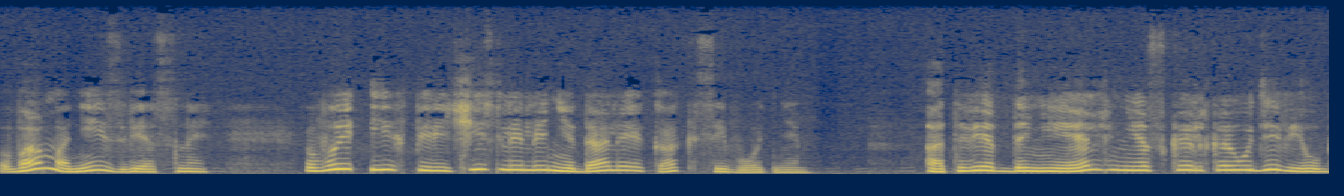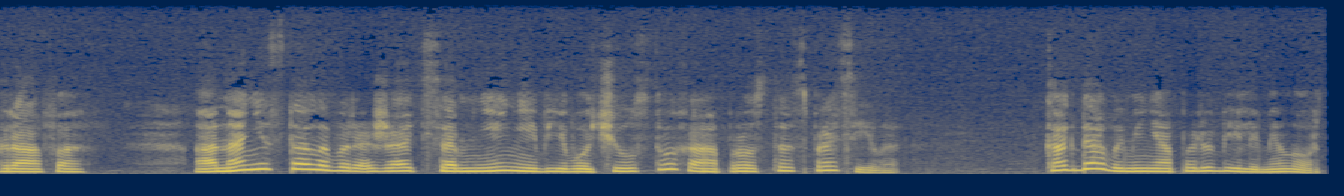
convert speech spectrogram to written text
Вам они известны. Вы их перечислили не далее, как сегодня. Ответ Даниэль несколько удивил графа. Она не стала выражать сомнений в его чувствах, а просто спросила — когда вы меня полюбили, милорд?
